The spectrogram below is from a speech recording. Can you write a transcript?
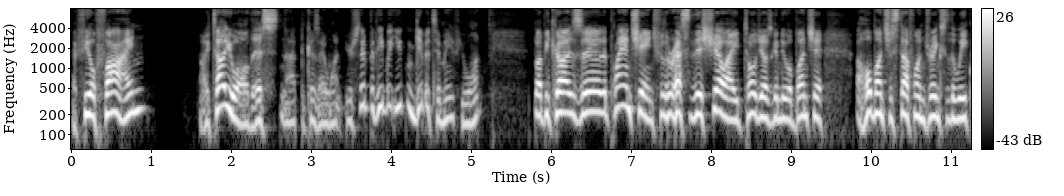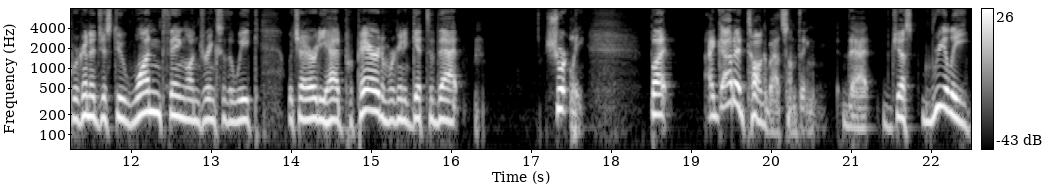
I feel fine. I tell you all this, not because I want your sympathy, but you can give it to me if you want but because uh, the plan changed for the rest of this show. I told you I was going to do a bunch of a whole bunch of stuff on drinks of the week. We're going to just do one thing on drinks of the week, which I already had prepared, and we're going to get to that shortly. But I got to talk about something that just really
